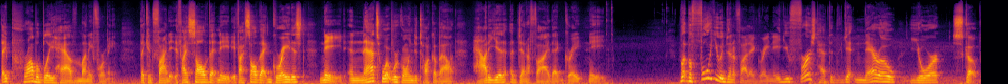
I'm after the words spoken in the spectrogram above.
they probably have money for me they can find it. If I solve that need, if I solve that greatest need, and that's what we're going to talk about. How do you identify that great need? But before you identify that great need, you first have to get narrow your scope.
